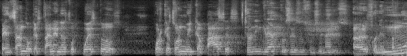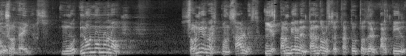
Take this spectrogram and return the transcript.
pensando que están en esos puestos porque son muy capaces. Son ingratos esos funcionarios. Uh, muchos de ellos. No, no, no, no son irresponsables y están violentando los estatutos del partido.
